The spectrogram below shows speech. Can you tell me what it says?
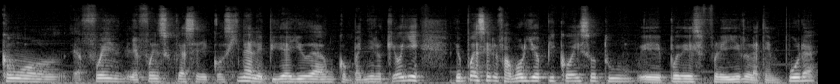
cómo fue, le fue en su clase de cocina, le pidió ayuda a un compañero que, oye, ¿me puede hacer el favor? Yo pico eso, tú eh, puedes freír la tempura.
